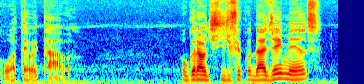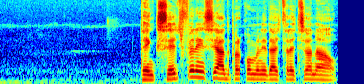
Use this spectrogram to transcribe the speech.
ou até a oitava. O grau de dificuldade é imenso. Tem que ser diferenciado para a comunidade tradicional,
